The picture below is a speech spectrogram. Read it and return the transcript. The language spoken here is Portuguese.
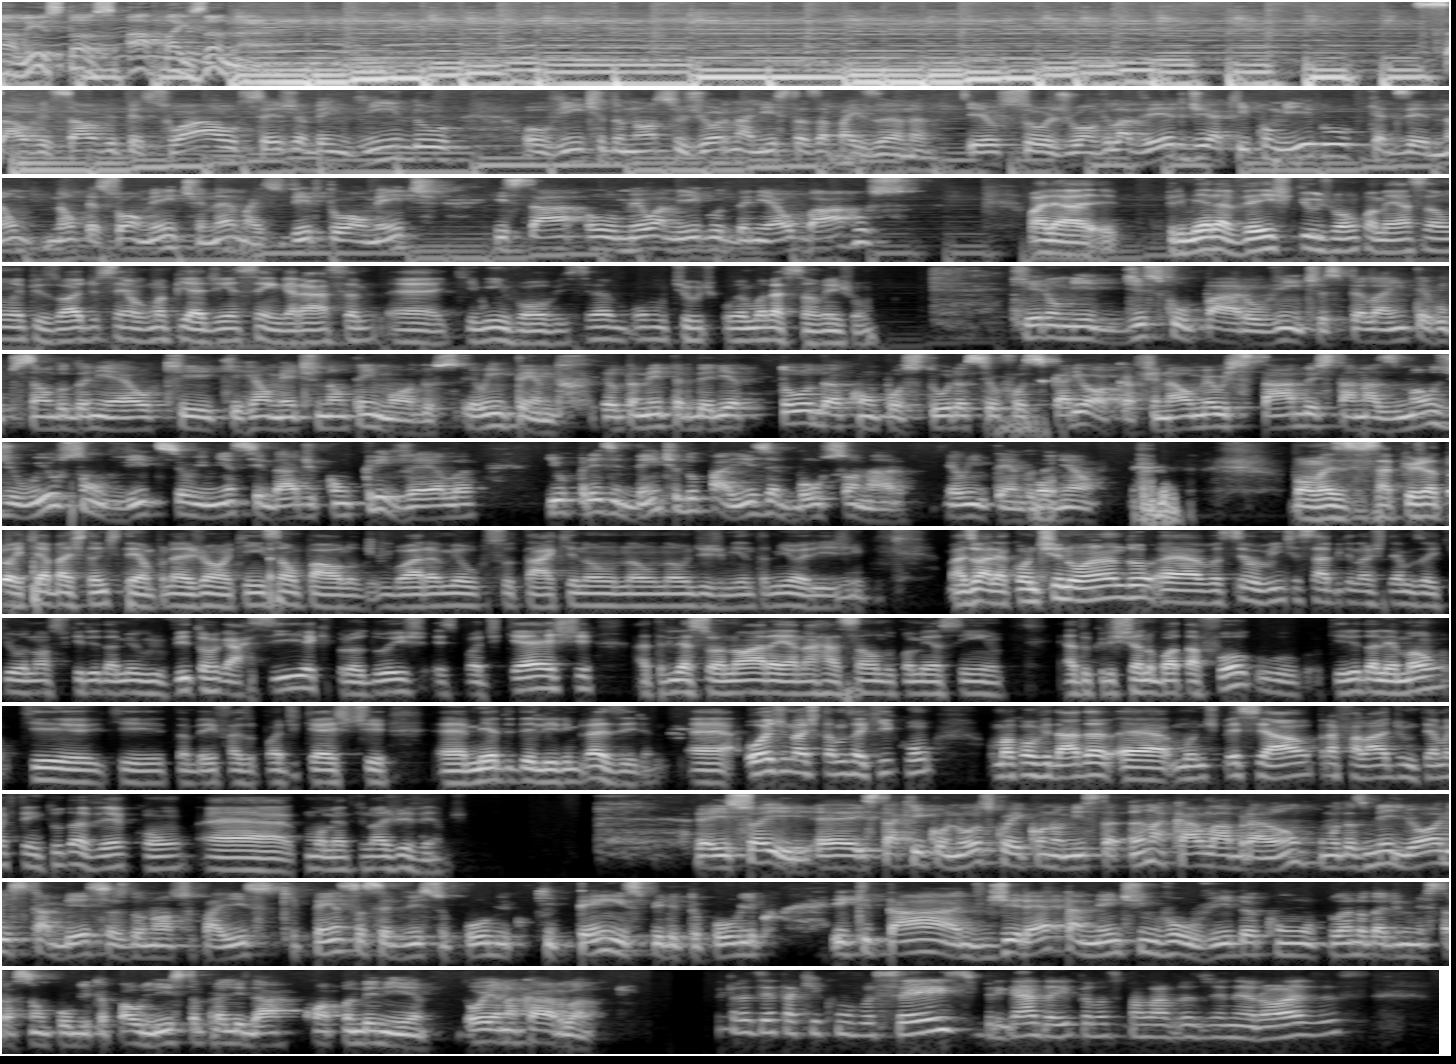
Jornalistas à Paisana. Salve, salve pessoal, seja bem-vindo, ouvinte do nosso Jornalistas à Paisana. Eu sou João Vilaverde, aqui comigo, quer dizer, não, não pessoalmente, né, mas virtualmente, está o meu amigo Daniel Barros. Olha, primeira vez que o João começa um episódio sem alguma piadinha sem graça é, que me envolve. Isso é um bom motivo de comemoração, hein, João? Quero me desculpar, ouvintes, pela interrupção do Daniel, que, que realmente não tem modos. Eu entendo. Eu também perderia toda a compostura se eu fosse carioca. Afinal, meu estado está nas mãos de Wilson Witzel e minha cidade com Crivella, e o presidente do país é Bolsonaro. Eu entendo, Bom. Daniel. Bom, mas você sabe que eu já estou aqui há bastante tempo, né, João? Aqui em São Paulo, embora meu sotaque não, não, não desminta minha origem. Mas olha, continuando, é, você ouvinte sabe que nós temos aqui o nosso querido amigo Vitor Garcia, que produz esse podcast. A trilha sonora e a narração do comecinho é do Cristiano Botafogo, o querido alemão, que, que também faz o podcast é, Medo e Delírio em Brasília. É, hoje nós estamos aqui com uma convidada é, muito especial para falar de um tema que tem tudo a ver com, é, com o momento que nós vivemos. É isso aí. É, está aqui conosco a economista Ana Carla Abraão, uma das melhores cabeças do nosso país, que pensa serviço público, que tem espírito público e que está diretamente envolvida com o plano da administração pública paulista para lidar com a pandemia. Oi, Ana Carla. Prazer estar aqui com vocês. Obrigada aí pelas palavras generosas.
